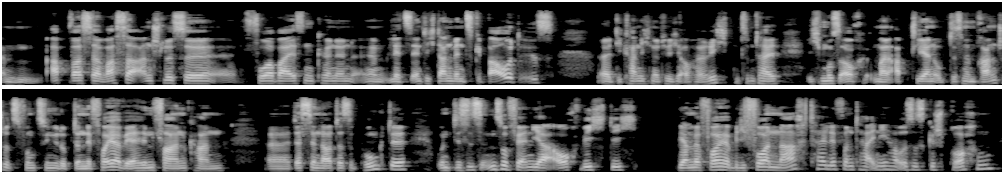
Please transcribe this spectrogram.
ähm, Abwasser, Wasseranschlüsse äh, vorweisen können. Ähm, letztendlich dann, wenn es gebaut ist, äh, die kann ich natürlich auch errichten zum Teil. Ich muss auch mal abklären, ob das mit dem Brandschutz funktioniert, ob dann eine Feuerwehr hinfahren kann. Äh, das sind lauter so Punkte. Und das ist insofern ja auch wichtig. Wir haben ja vorher über die Vor- und Nachteile von Tiny Houses gesprochen.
